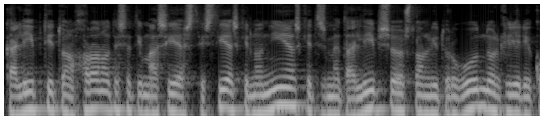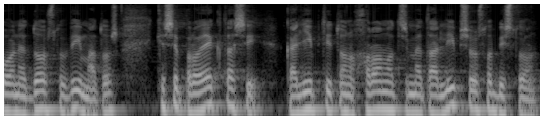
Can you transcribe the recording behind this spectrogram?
Καλύπτει τον χρόνο της ετοιμασίας της θείας Κοινωνίας και της μεταλήψεως των λειτουργούντων κληρικών εντός του βήματος και σε προέκταση καλύπτει τον χρόνο της μεταλήψεως των πιστών.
